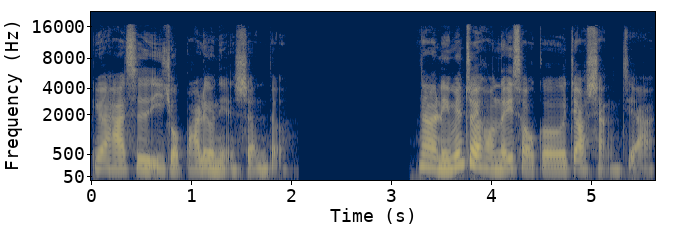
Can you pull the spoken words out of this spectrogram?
因为他是一九八六年生的。那里面最红的一首歌叫《想家》。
